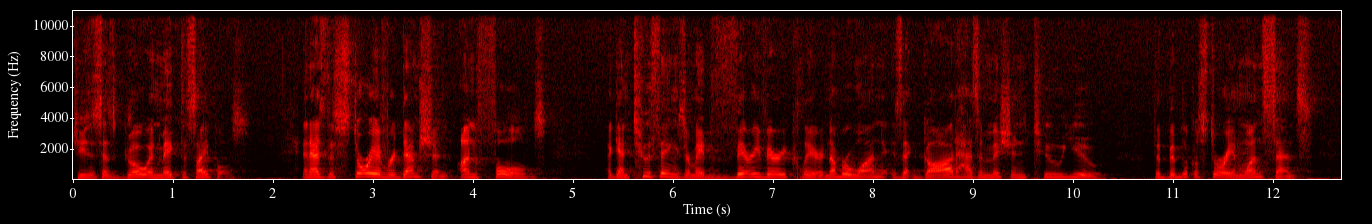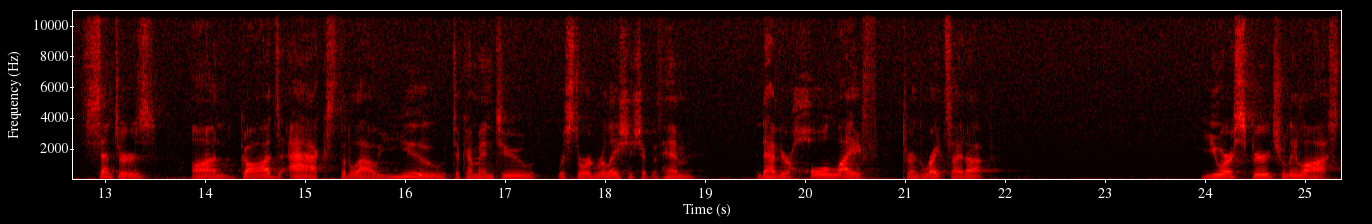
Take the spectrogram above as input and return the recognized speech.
Jesus says, Go and make disciples. And as the story of redemption unfolds, again, two things are made very, very clear. Number one is that God has a mission to you. The biblical story, in one sense, centers on God's acts that allow you to come into restored relationship with Him and to have your whole life turned right side up. You are spiritually lost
